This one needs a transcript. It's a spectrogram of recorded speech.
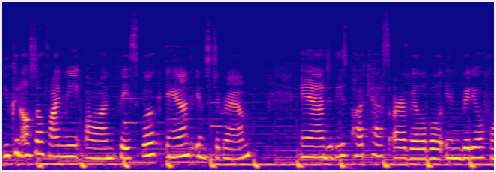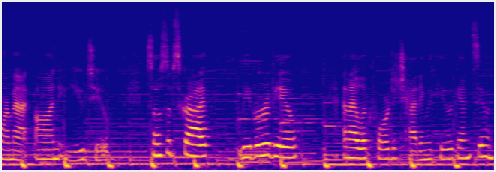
You can also find me on Facebook and Instagram and these podcasts are available in video format on YouTube. So subscribe, leave a review, and I look forward to chatting with you again soon.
